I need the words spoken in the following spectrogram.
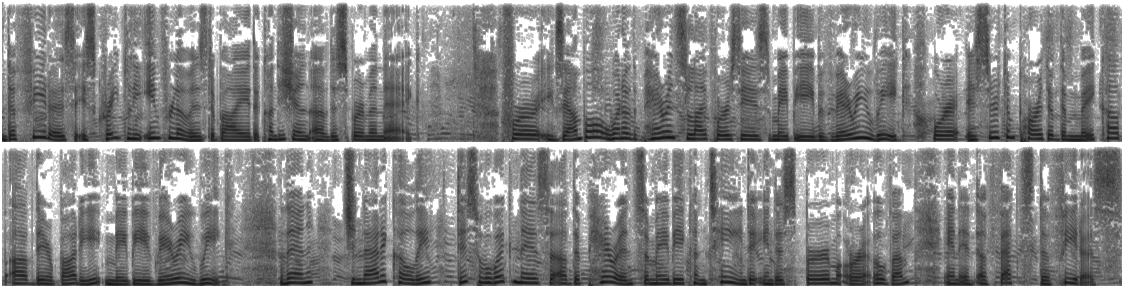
the fetus is greatly influenced by the condition of the sperm and egg. For example, one of the parents' life forces may be very weak, or a certain part of the makeup of their body may be very weak. Then, genetically, this weakness of the parents may be contained in the sperm or ovum, and it affects the fetus.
